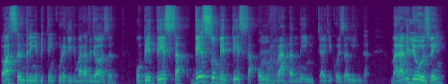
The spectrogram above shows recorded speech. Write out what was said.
Ó a Sandrinha Bittencourt aqui, que maravilhosa. Obedeça, desobedeça honradamente. Olha que coisa linda. Maravilhoso, hein?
